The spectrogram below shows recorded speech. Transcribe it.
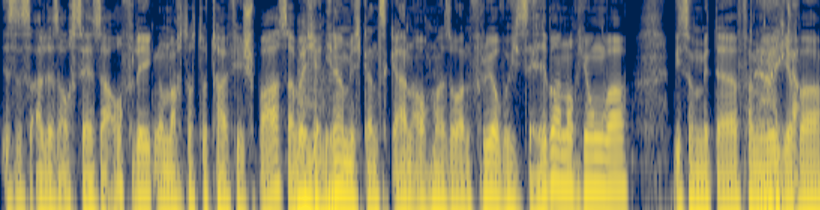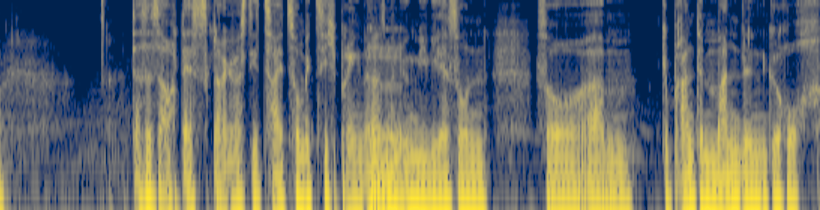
ist es alles auch sehr, sehr aufregend und macht doch total viel Spaß. Aber mhm. ich erinnere mich ganz gern auch mal so an früher, wo ich selber noch jung war, wie so mit der Familie ja, glaub, war. Das ist auch das, glaube ich, was die Zeit so mit sich bringt, ne? dass man mhm. irgendwie wieder so ein, so, ähm, gebrannte Mandelngeruch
